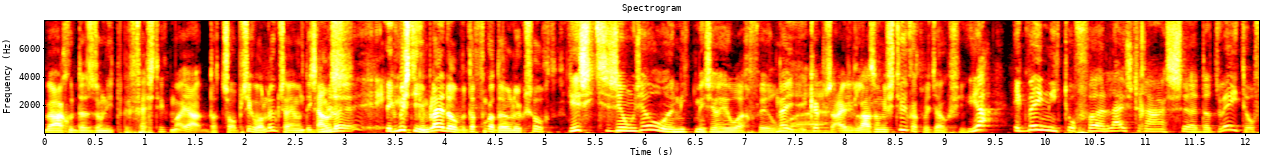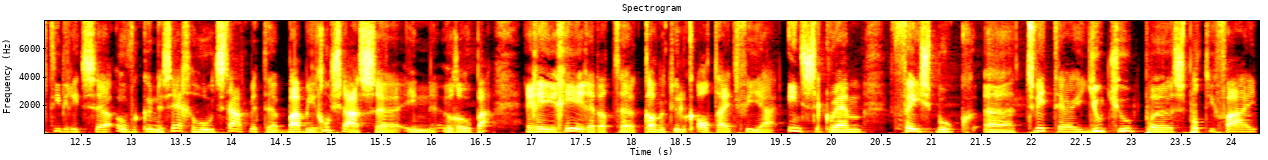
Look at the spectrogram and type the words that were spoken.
Maar goed, dat is nog niet bevestigd. Maar ja, dat zou op zich wel leuk zijn. Want ik, Zou mis, le- ik mis die in Blijdorp. Dat vond ik altijd een leuk soort. Je ziet ze sowieso eh, niet meer zo heel erg veel. Nee, eh, ik heb ze eigenlijk laatst nog een stuurkat met jou gezien. Ja, ik weet niet of eh, luisteraars eh, dat weten, of die er iets eh, over kunnen zeggen, hoe het staat met de Babirussa's eh in Europa. Reageren, dat eh, kan natuurlijk altijd via Instagram, Facebook, eh, Twitter, YouTube, eh, Spotify,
